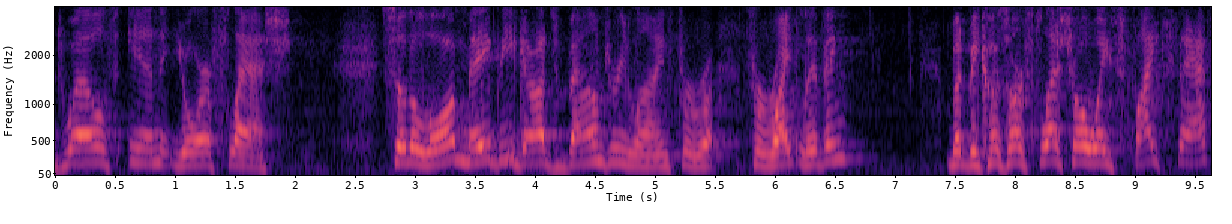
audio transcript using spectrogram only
dwells in your flesh. So the law may be God's boundary line for, for right living, but because our flesh always fights that,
